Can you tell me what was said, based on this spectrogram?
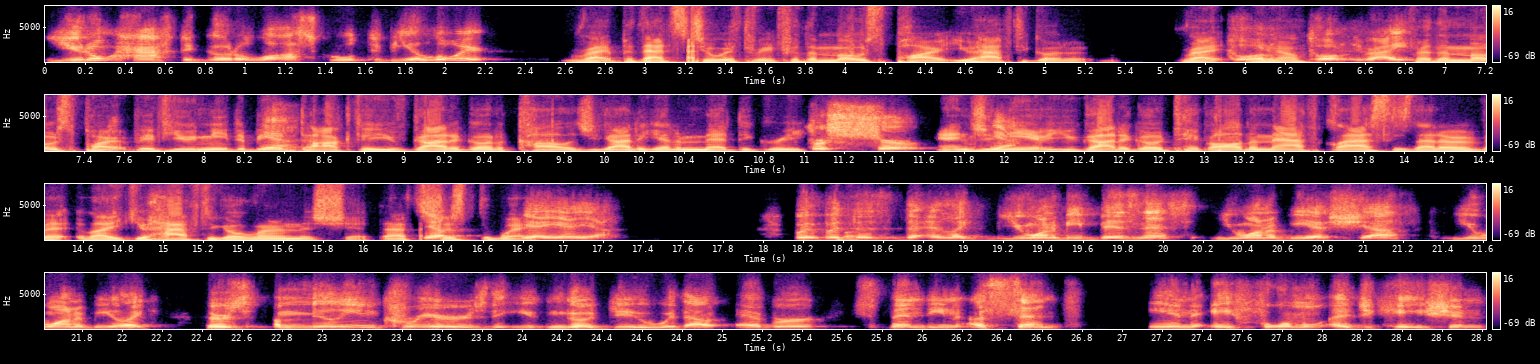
you don't have to go to law school to be a lawyer. right? But that's two or three. For the most part, you have to go to right. Totally, You know, totally, right? for the most part, if you need to be Yeah. a doctor, you've got to go to college. You got to get a med degree. For sure. Engineer, you got to go take all the math classes that are like you have to go learn this shit. That's Yep. just the way. Yeah, yeah, yeah. But but does that, like you want to be business? You want to be a chef? You want to be like there's a million careers that you can go do without ever spending a cent in a formal education,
